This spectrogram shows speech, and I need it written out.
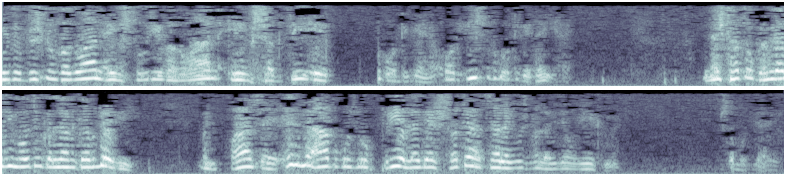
एक तो विष्णु भगवान, एक सूर्य भगवान, एक शक्ति, एक कोटि के हैं और ईश्वर कोटि के नहीं है। निष्ठा तो गंगा जी मोती कल्याण कर देगी। पाँच है, इनमें आपको जो प्रिय लगे स्वतः अच्छा लगे, उसमें लग जाओ एक में। सब हो जाएगा।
